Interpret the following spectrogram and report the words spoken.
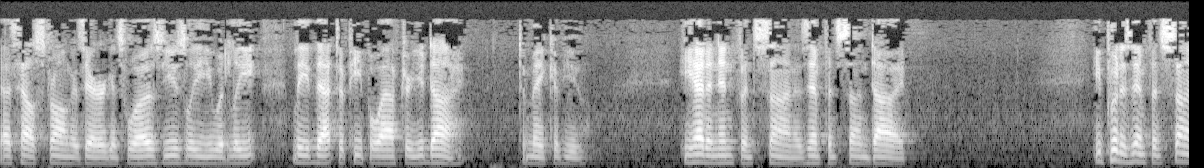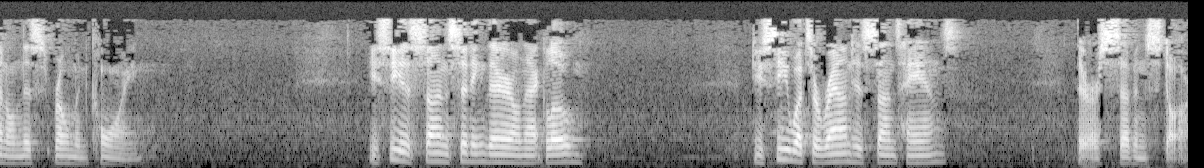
That's how strong his arrogance was. Usually you would leave, leave that to people after you die to make of you. He had an infant son. His infant son died. He put his infant son on this Roman coin. You see his son sitting there on that globe? Do you see what's around his son's hands? There are seven stars.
